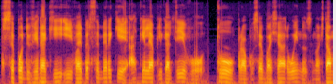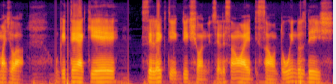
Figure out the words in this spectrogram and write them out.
você pode vir aqui e vai perceber que aquele aplicativo tu para você baixar Windows não está mais lá. O que tem aqui é Select Edition, seleção a edição do Windows 10,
